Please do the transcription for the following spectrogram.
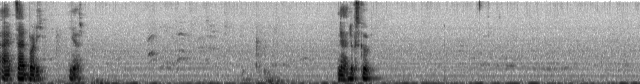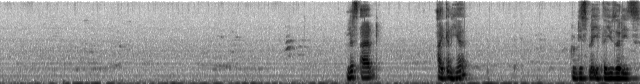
add chat body here. Yeah looks good let's add icon here to display if the user is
